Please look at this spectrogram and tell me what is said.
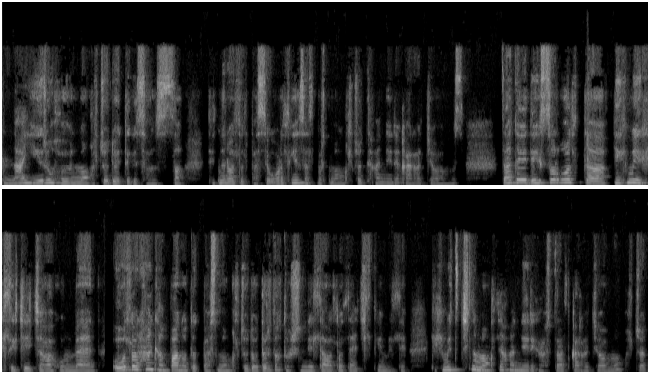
80 90% нь монголчууд байдаг гэж сонссон. Тэд нар бол бас урлагийн салбарт монголчуудынхаа нэрийг гаргаж яваа хүмүүс. За тэгээд их сургуульд гинхмийн эрхлэгч хийж байгаа хүн байна. Уулуурхаан компаниудад бас монголчууд удирдах төвшин нэлээд олон ажилтдаг юм билээ. Гэх мэтчлэн Монголынхаа нэрийг Австралид гаргаж яваа монголчууд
